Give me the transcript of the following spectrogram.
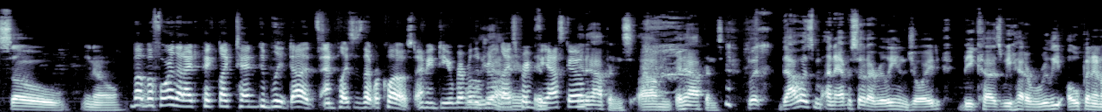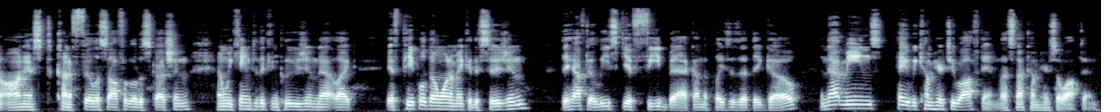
So you know, but before that, I'd picked like ten complete duds and places that were closed. I mean, do you remember Well, the drilled yeah, ice cream it- it- fiasco? It happens. Um, it happens. But that was an episode I really enjoyed because we had a really open and honest kind of philosophical discussion, and we came to the conclusion that like if people don't want to make a decision, they have to at least give feedback on the places that they go, and that means hey, we come here too often. Let's not come here so often.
